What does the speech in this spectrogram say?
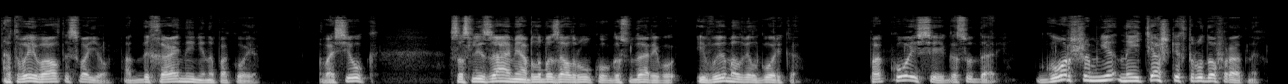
отвоевал ты свое, отдыхай ныне на покое». Васюк со слезами облобызал руку государеву и вымолвил горько «Покой сей, государь, горше мне наитяжких трудов ратных».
